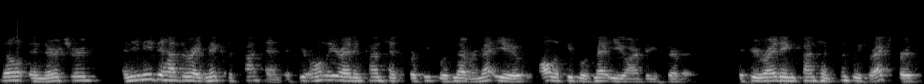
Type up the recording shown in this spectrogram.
built and nurtured. And you need to have the right mix of content. If you're only writing content for people who've never met you, all the people who've met you aren't being serviced. If you're writing content simply for experts,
